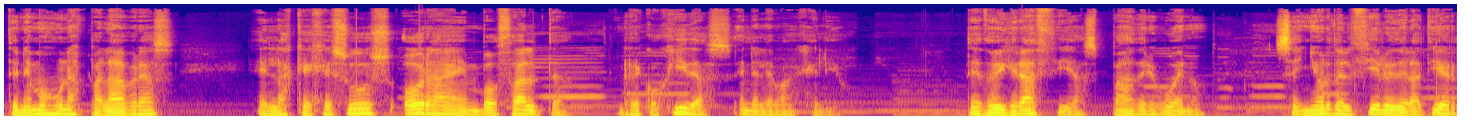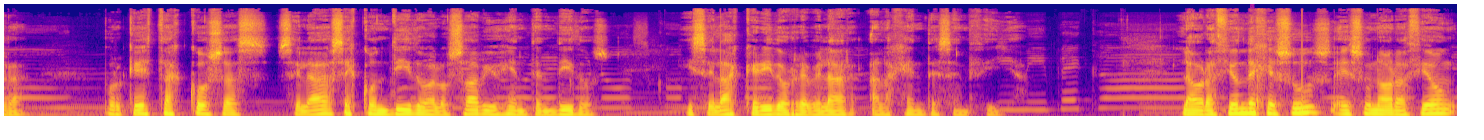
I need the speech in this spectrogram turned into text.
Tenemos unas palabras en las que Jesús ora en voz alta, recogidas en el Evangelio. Te doy gracias, Padre bueno, Señor del cielo y de la tierra, porque estas cosas se las has escondido a los sabios y entendidos y se las has querido revelar a la gente sencilla. La oración de Jesús es una oración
